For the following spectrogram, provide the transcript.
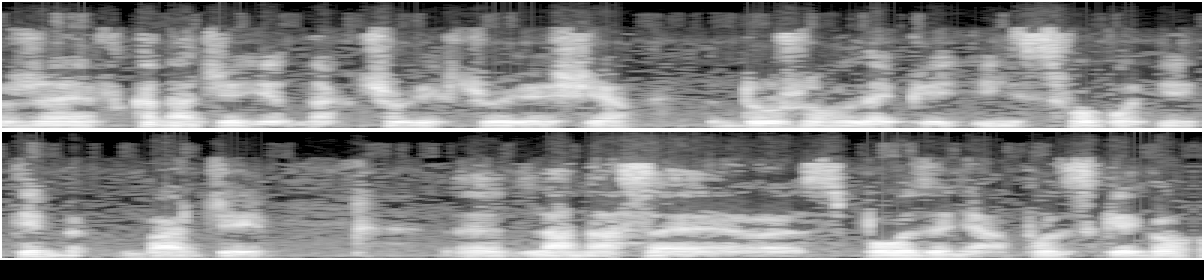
że w Kanadzie jednak człowiek czuje się dużo lepiej i swobodniej, tym bardziej e, dla nas z pochodzenia polskiego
